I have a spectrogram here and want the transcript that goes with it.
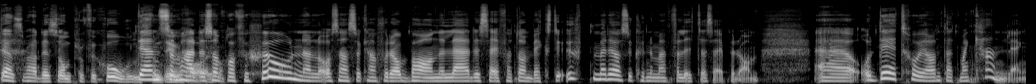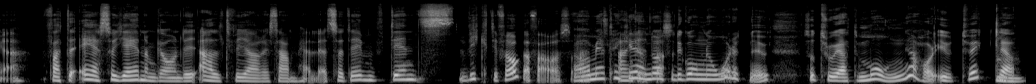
Den som hade som profession? Den som, som hade som profession eller, och sen så kanske då barnen lärde sig för att de växte upp med det och så kunde man förlita sig på dem. Uh, och det tror jag inte att man kan längre. För att det är så genomgående i allt vi gör i samhället. Så det är, det är en viktig fråga för oss. Ja, men jag tänker angripa. ändå, alltså det gångna året nu så tror jag att många har utvecklat mm.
